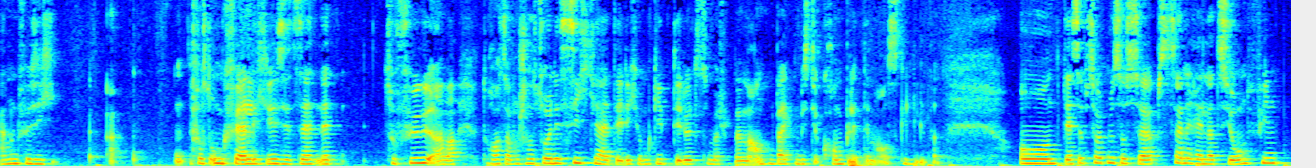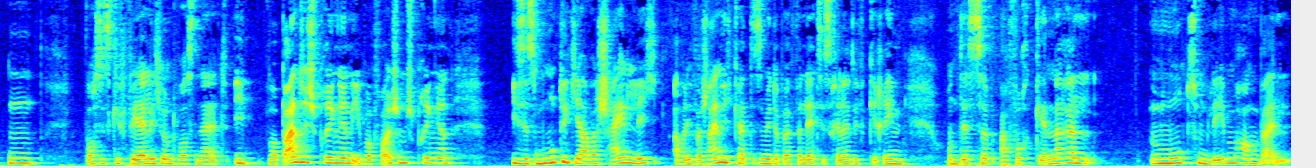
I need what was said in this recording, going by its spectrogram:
an und für sich äh, fast ungefährlich, ist jetzt nicht, nicht zu viel, aber du hast einfach schon so eine Sicherheit, die dich umgibt, die du jetzt zum Beispiel beim Mountainbiken bist ja komplett dem ausgeliefert. Und deshalb sollte man so selbst seine Relation finden, was ist gefährlich und was nicht. Ich war Bungee-Springen, ich war Fallschirmspringen. Ist es mutig? Ja, wahrscheinlich. Aber die Wahrscheinlichkeit, dass ich mich dabei verletze, ist relativ gering. Und deshalb einfach generell Mut zum Leben haben, weil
